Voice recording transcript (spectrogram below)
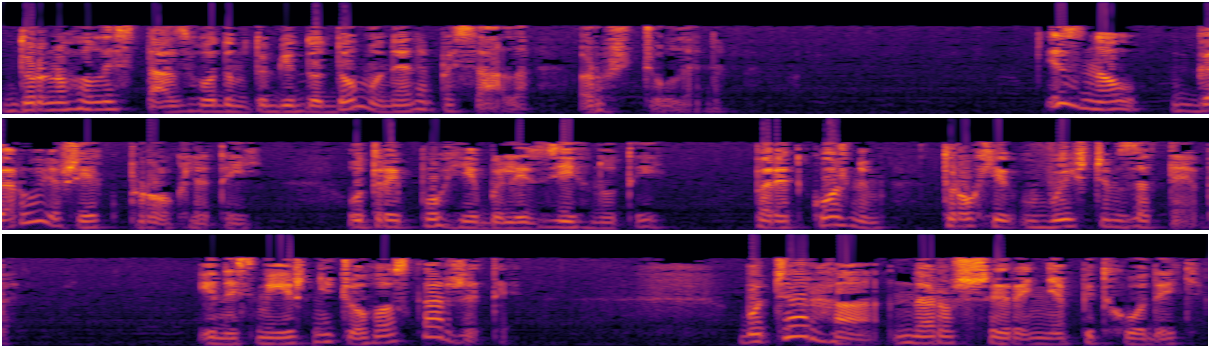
дурного листа згодом тобі додому не написала, розчулена. І знов гаруєш, як проклятий, у три погибелі зігнутий, перед кожним трохи вищим за тебе. І не смієш нічого оскаржити. Бо черга на розширення підходить,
